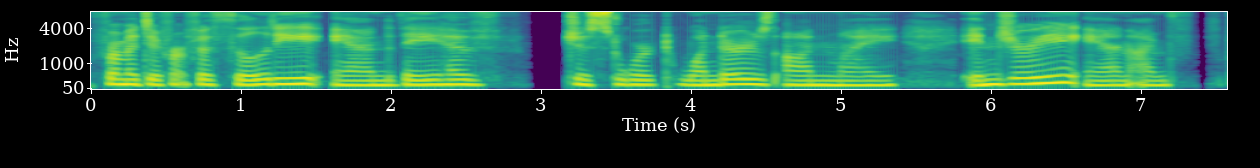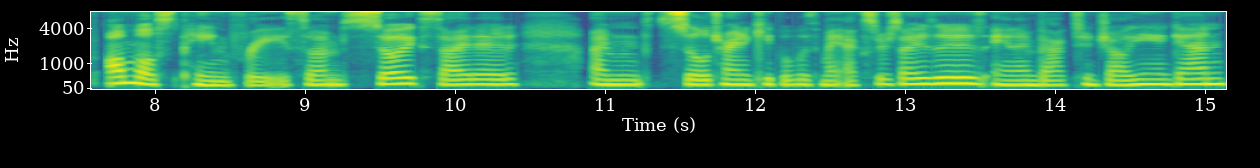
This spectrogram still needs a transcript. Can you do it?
from a different facility, and they have just worked wonders on my injury, and I'm almost pain free. So I'm so excited. I'm still trying to keep up with my exercises and I'm back to jogging again.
